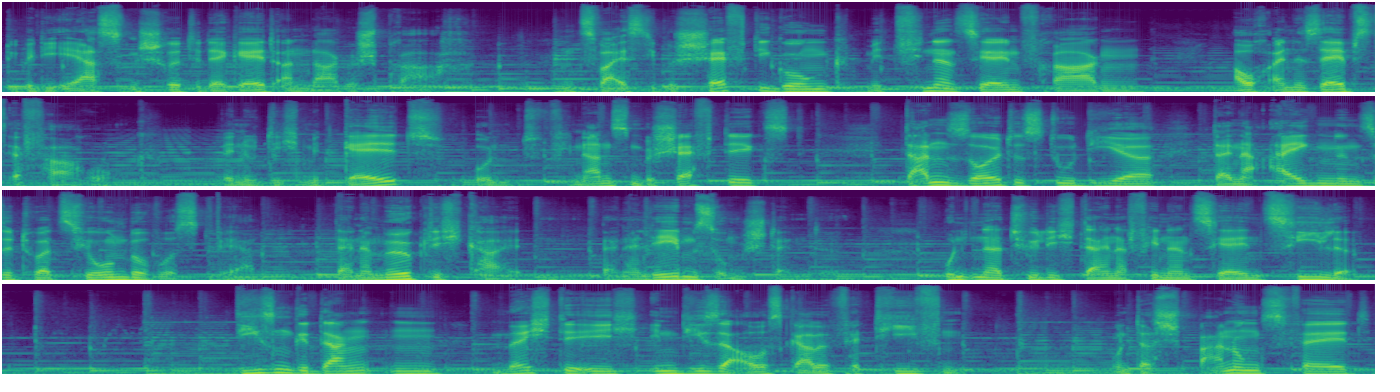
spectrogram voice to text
über die ersten Schritte der Geldanlage sprach. Und zwar ist die Beschäftigung mit finanziellen Fragen auch eine Selbsterfahrung. Wenn du dich mit Geld und Finanzen beschäftigst, dann solltest du dir deiner eigenen Situation bewusst werden, deiner Möglichkeiten, deiner Lebensumstände und natürlich deiner finanziellen Ziele. Diesen Gedanken möchte ich in dieser Ausgabe vertiefen und das Spannungsfeld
